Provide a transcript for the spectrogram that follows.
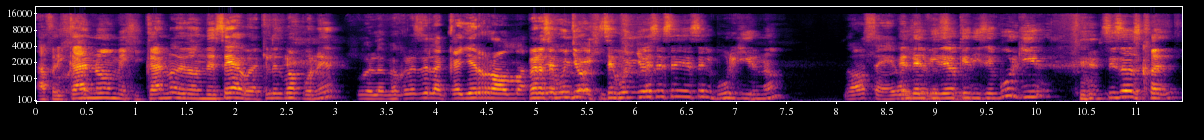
africano, mexicano, de donde sea, güey. Aquí les voy a poner. O a lo mejor es de la calle Roma. Pero según yo, México. según yo, ese, ese es el Burgir, ¿no? No sé, güey. El del video sí. que dice Burgir. ¿Sí sabes cuál?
